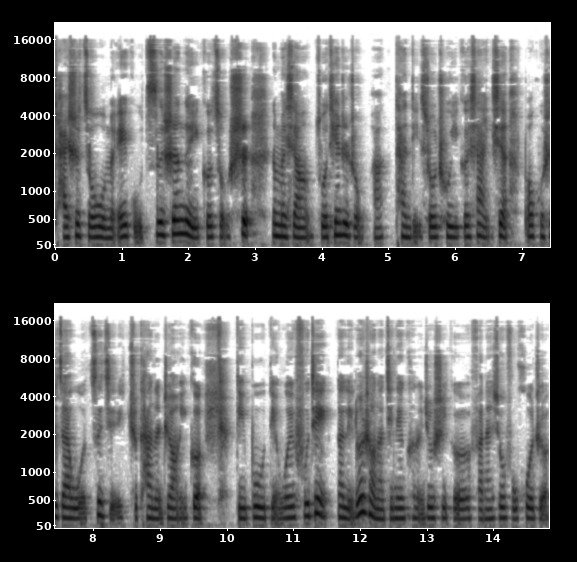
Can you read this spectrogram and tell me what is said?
还是走我们 A 股自身的一个走势。那么像昨天这种啊。探底收出一个下影线，包括是在我自己去看的这样一个底部点位附近，那理论上呢，今天可能就是一个反弹修复，或者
